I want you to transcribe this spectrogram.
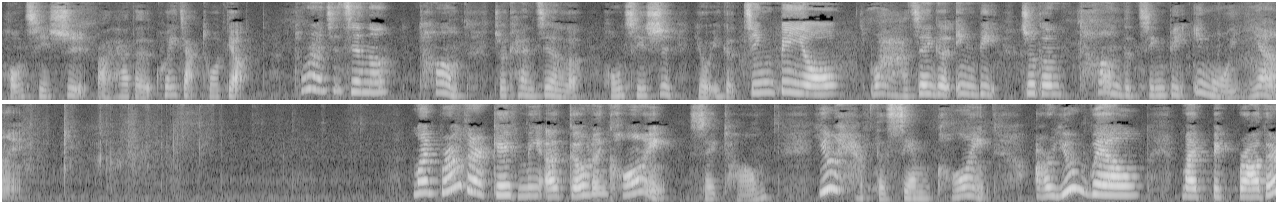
红骑士把他的盔甲脱掉。突然之间呢，Tom 就看见了红骑士有一个金币哦，哇，这个硬币就跟 Tom 的金币一模一样哎。My brother gave me a golden coin, said Tom. You have the same coin. Are you Will? My big brother?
